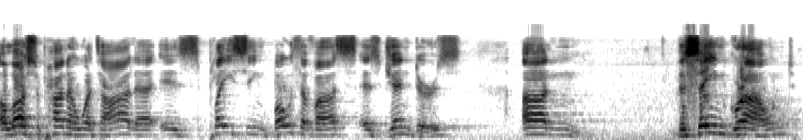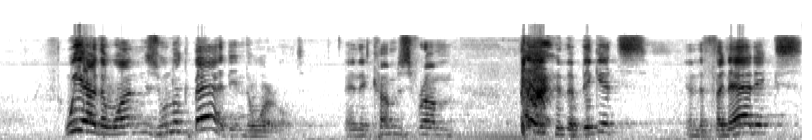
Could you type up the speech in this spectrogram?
Allah subhanahu wa ta'ala is placing both of us as genders on the same ground, we are the ones who look bad in the world. And it comes from the bigots and the fanatics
